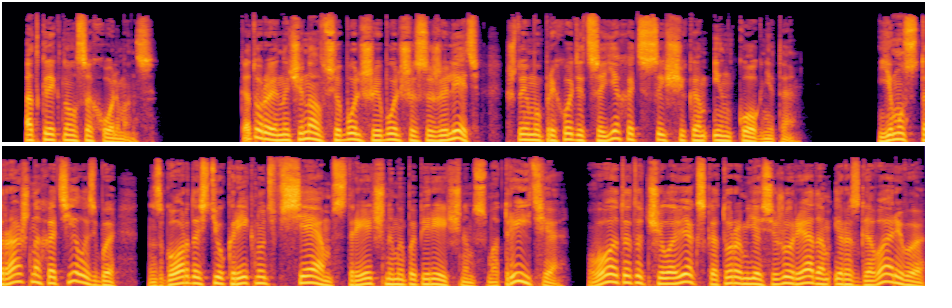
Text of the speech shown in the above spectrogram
— откликнулся Хольманс который начинал все больше и больше сожалеть, что ему приходится ехать с сыщиком инкогнито. Ему страшно хотелось бы с гордостью крикнуть всем встречным и поперечным «Смотрите! Вот этот человек, с которым я сижу рядом и разговариваю,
